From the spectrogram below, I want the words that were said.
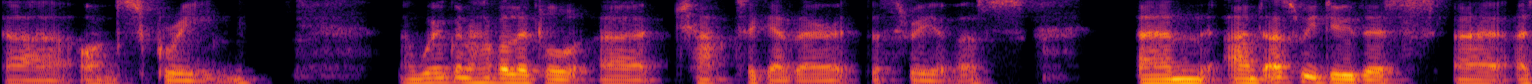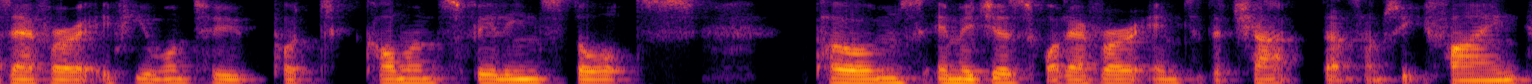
uh, on screen. And we're going to have a little uh, chat together, the three of us. Um, and as we do this, uh, as ever, if you want to put comments, feelings, thoughts, poems, images, whatever, into the chat. That's absolutely fine.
